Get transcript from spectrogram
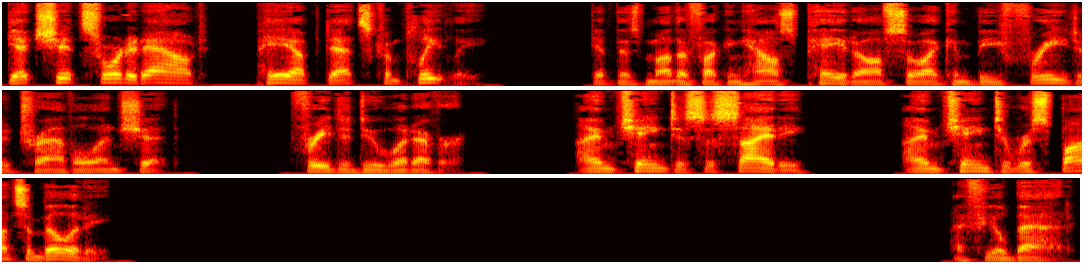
get shit sorted out, pay up debts completely. Get this motherfucking house paid off so I can be free to travel and shit. Free to do whatever. I am chained to society. I am chained to responsibility. I feel bad.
